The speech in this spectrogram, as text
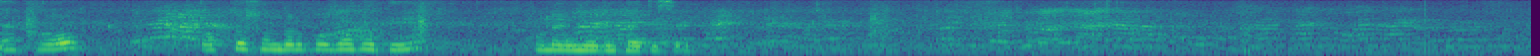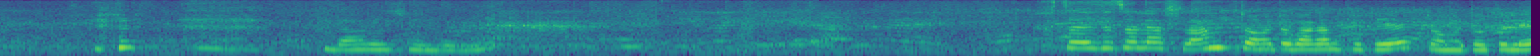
দেখো কত সুন্দর প্রজাপতি ফুলের মধু খাইতেছে। দারুণ সুন্দর। তো এই যে চলে আসলাম টমেটো বাগান থেকে টমেটো তুলে।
